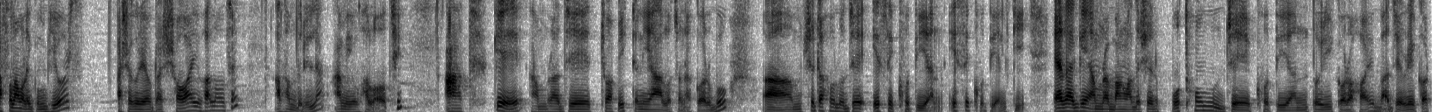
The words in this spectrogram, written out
আসসালামু আলাইকুম ভিউয়ার্স, আশা করি আপনারা সবাই ভালো আছেন। আলহামদুলিল্লাহ, আমিও ভালো আছি। আজকে আমরা যে টপিকটা নিয়ে আলোচনা করব সেটা হলো যে এসে খতিয়ান। এসে খতিয়ান কি? এর আগে আমরা বাংলাদেশের প্রথম যে খতিয়ান তৈরি করা হয় বা যে রেকর্ড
